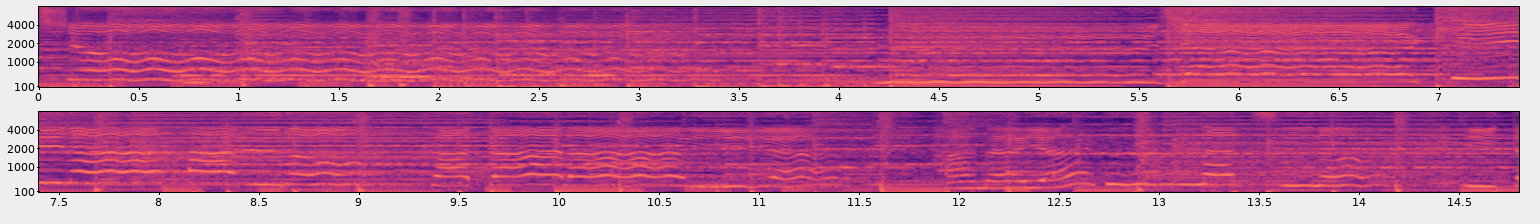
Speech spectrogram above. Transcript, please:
しょう。無邪気な春の語らいや華やぐ夏の痛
